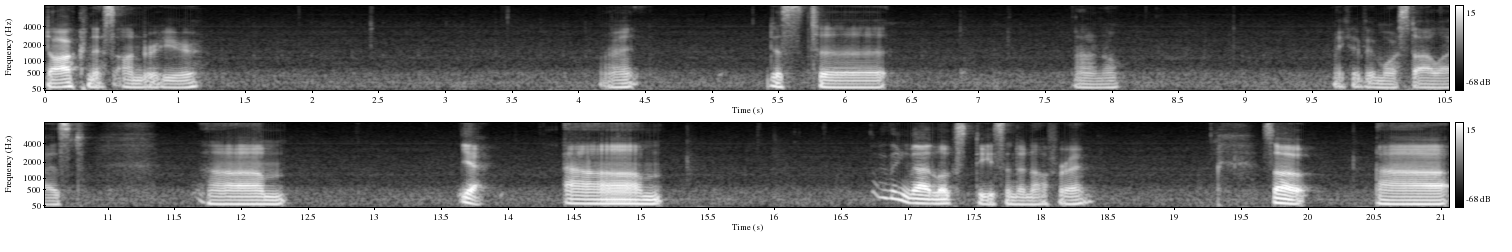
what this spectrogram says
darkness under here. Right? Just to, I don't know, make it a bit more stylized. Um, yeah. Um, I think that looks decent enough, right? So, uh,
